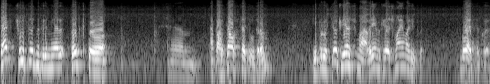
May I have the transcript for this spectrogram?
Так чувствует, например, тот, кто эм, опоздал встать утром и пропустил Криашма, время Криашма и молитвы. Бывает такое.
